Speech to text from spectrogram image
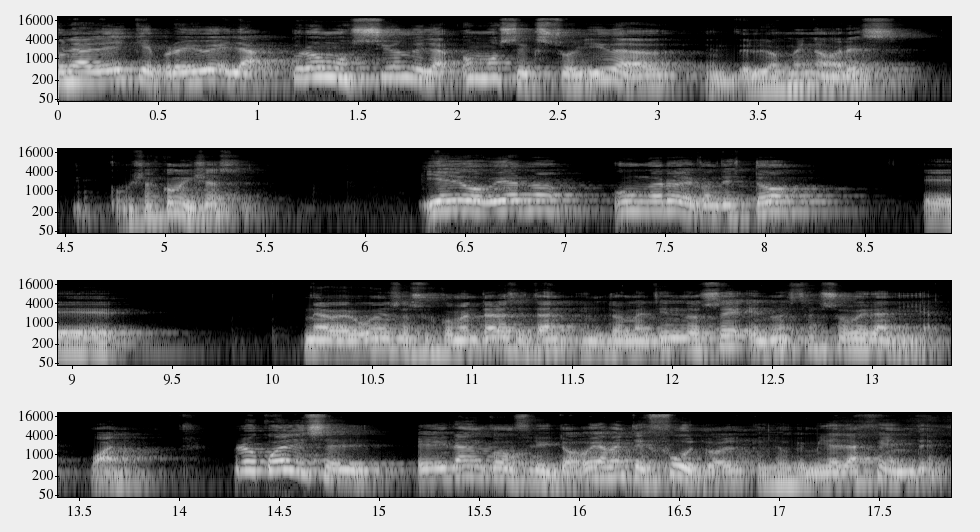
una ley que prohíbe la promoción de la homosexualidad entre los menores, comillas, comillas, y el gobierno húngaro le contestó, eh, una vergüenza, sus comentarios están intrometiéndose en nuestra soberanía. Bueno, pero ¿cuál es el, el gran conflicto? Obviamente fútbol, que es lo que mira la gente,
